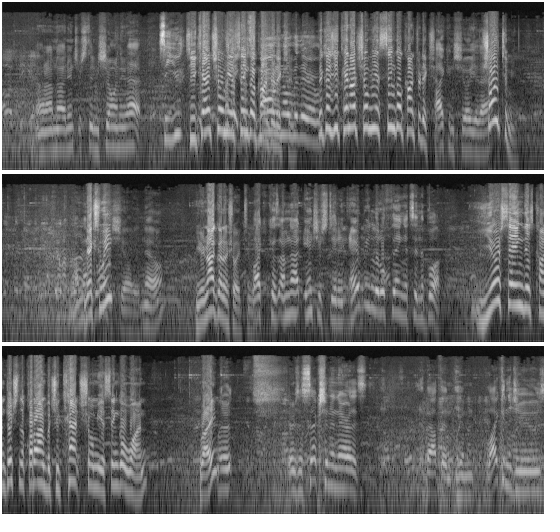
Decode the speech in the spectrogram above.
And I'm not interested in showing you that. See, you. So you can't show me a single contradiction. over there. Because you cannot show me a single contradiction. I can show you that. Show it to me. Next week? Show you. No, You're not going to show it to me. like because I'm not interested in every little thing that's in the book. You're saying there's contradiction in the Quran, but you can't show me a single one, right? There's a section in there that's about the, him liking the Jews.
